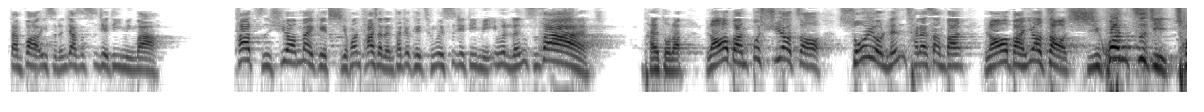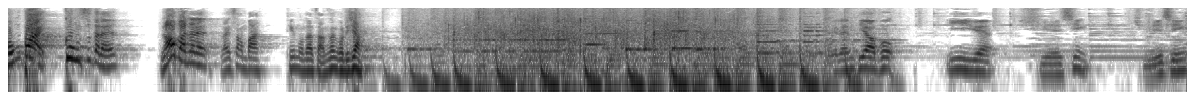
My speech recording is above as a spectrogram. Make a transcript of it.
但不好意思，人家是世界第一名吧？他只需要卖给喜欢他的人，他就可以成为世界第一名，因为人实在。太多了，老板不需要找所有人才来上班，老板要找喜欢自己、崇拜公司的人、老板的人来上班。听懂的，掌声鼓励下。女人第二步，意愿、血性、决心。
